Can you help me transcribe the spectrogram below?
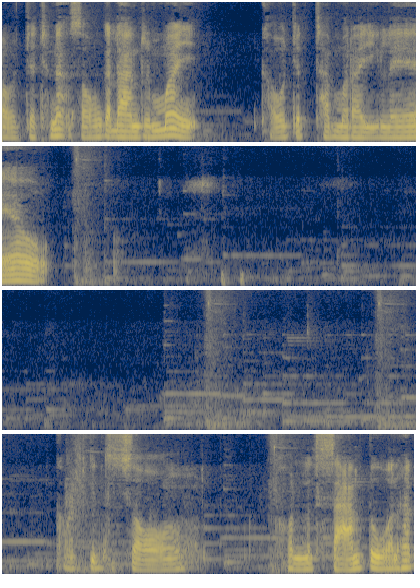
เราจะชนะสองกระดานหรือไม่ เขาจะทำอะไรอีกแล้วเขากินสองคนละสามตัวนะครับ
